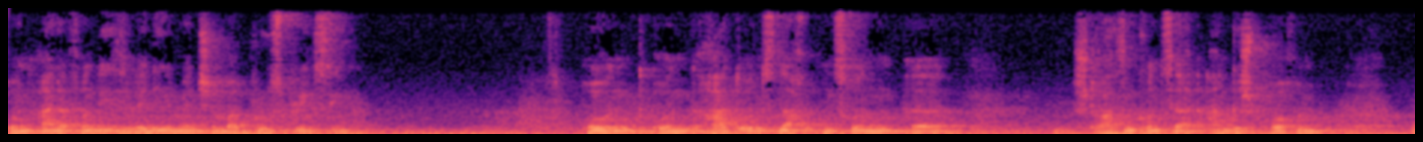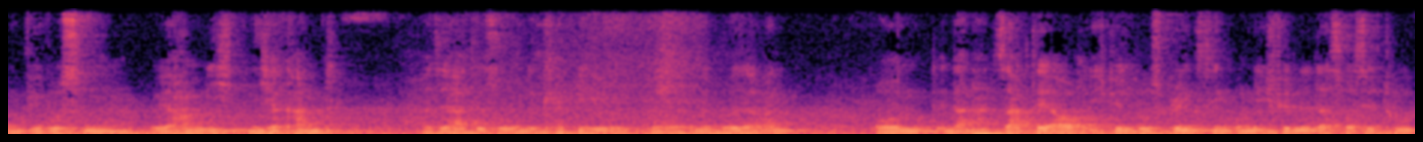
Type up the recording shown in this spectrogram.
Und einer von diesen wenigen Menschen war Bruce Springsteen und, und hat uns nach unserem äh, Straßenkonzert angesprochen und wir wussten, wir haben nicht, nicht erkannt. Also er hatte so eine Cappy und eine Brille an und dann sagte er auch, ich bin Bruce Springsteen und ich finde das, was ihr tut,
